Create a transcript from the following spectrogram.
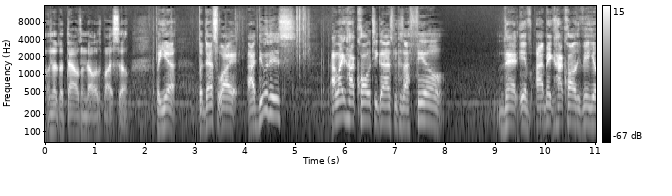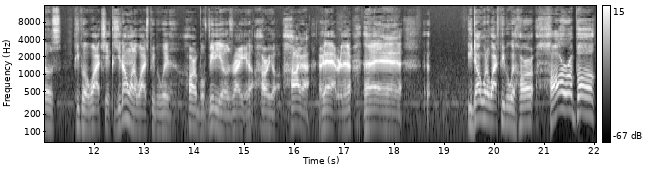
another thousand dollars by itself. But yeah, but that's why I do this. I like high quality guys because I feel that if I make high quality videos, people watch it because you don't want to watch people with horrible videos, right? You don't want to watch people with hor horrible.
